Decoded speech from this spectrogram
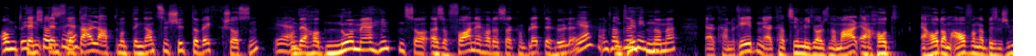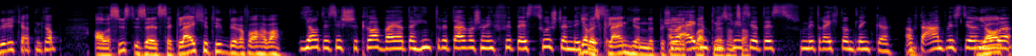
um den, den durchgeschossen. ja. Frontallappen und den ganzen Shit da weggeschossen. Ja. Und er hat nur mehr hinten so, also vorne hat er so eine komplette Höhle. Ja, und hat nur hinten, hinten. nur mehr. Er kann reden, er kann ziemlich alles normal. Er hat, er hat am Anfang ein bisschen Schwierigkeiten gehabt, aber siehst, ist er jetzt der gleiche Typ, wie er vorher war. Ja, das ist schon klar, weil ja der hintere Teil wahrscheinlich für das zuständig Ja, weil das ist. Kleinhirn nicht Aber beschädigt worden eigentlich ist und ist so. ja das mit rechter und linker. Auf der einen bist du ja, Ja, nur.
